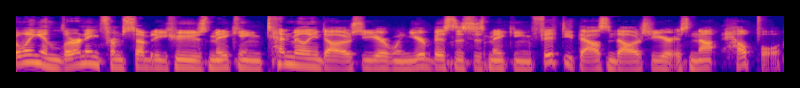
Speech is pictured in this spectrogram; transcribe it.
going and learning from somebody who's making $10 million a year when your business is making $50,000 a year is not helpful.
